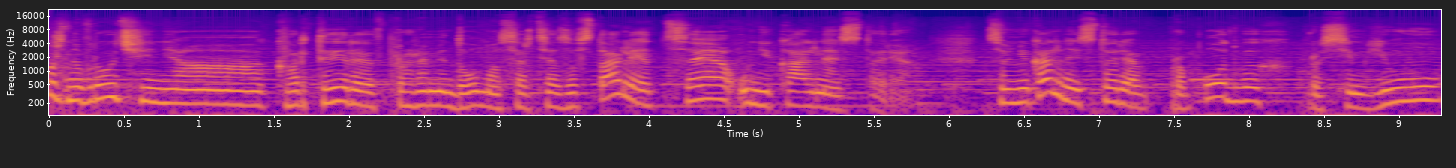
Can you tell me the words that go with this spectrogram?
Кожне вручення квартири в програмі Дома серця Азовсталі це унікальна історія. Це унікальна історія про подвиг, про сім'ю,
